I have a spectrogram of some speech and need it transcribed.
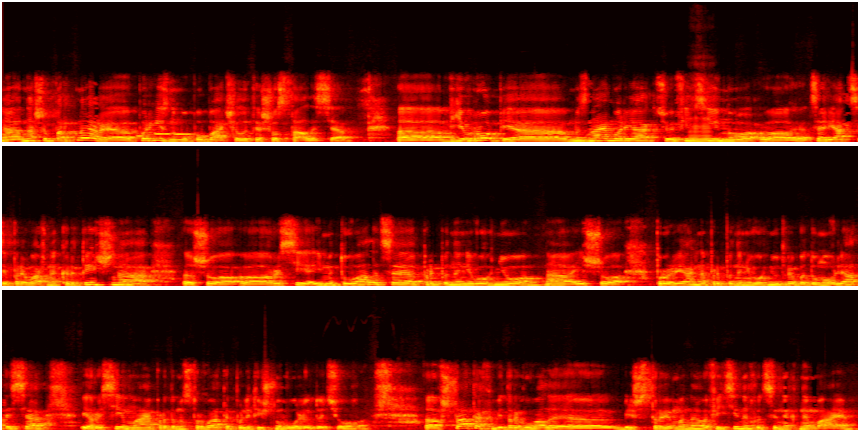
е, наші партнери по-різному побачили те, що сталося Е, в Європі. е, Ми знаємо реакцію офіційно. Е, Ця реакція переважно критична. е, Що е, Росія імітувала це припинення вогню, е, і що про реальне припинення вогню треба домовлятися, і Росія має продемонструвати політичну волю до цього. Е, В Штатах відреагували е, більш стримано, офіційних оцінок немає.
